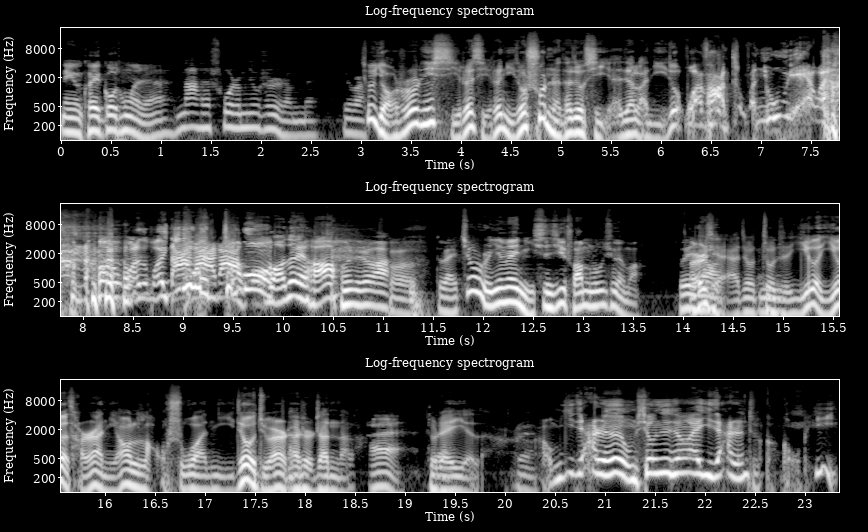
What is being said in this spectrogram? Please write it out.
那个可以沟通的人，那他说什么就是什么呗，对吧？就有时候你洗着洗着，你就顺着它就洗下去了，你就我操，我牛逼，我操，我我一定会成功。我最好，是吧？嗯，对，就是因为你信息传不出去嘛，所以而且啊就就是一个一个词儿啊，你要老说，你就觉得它是真的了，哎，就这意思。对啊我们一家人，我们相亲相爱一家人，就狗狗屁，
